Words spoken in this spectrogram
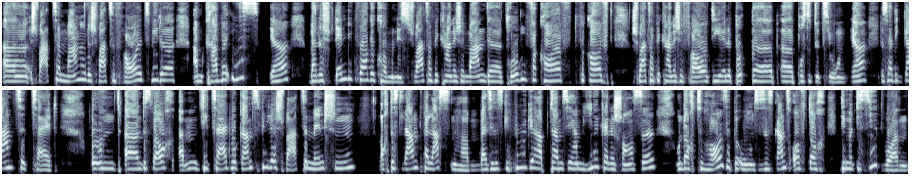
äh, schwarzer Mann oder schwarze Frau jetzt wieder am Cover ist, ja, weil es ständig vorgekommen ist. Schwarzafrikanischer Mann, der Drogen verkauft, verkauft, schwarzafrikanische Frau, die eine äh, äh, Prostitution, ja. Das war die ganze Zeit. Und äh, das war auch ähm, die Zeit, wo ganz viele schwarze Menschen auch das Land verlassen haben, weil sie das Gefühl gehabt haben, sie haben hier keine Chance. Und auch zu Hause bei uns ist es ganz oft auch thematisiert worden,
